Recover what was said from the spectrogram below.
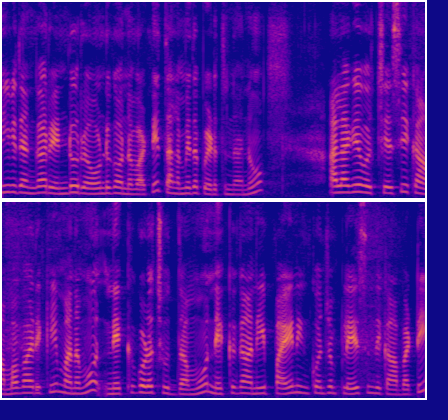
ఈ విధంగా రెండు రౌండ్గా ఉన్న వాటిని తల మీద పెడుతున్నాను. అలాగే వచ్చేసి ఇక అమ్మవారికి మనము నెక్ కూడా చూద్దాము. నెక్ కానీ పైన ఇంకొంచెం ప్లేస్ ఉంది కాబట్టి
